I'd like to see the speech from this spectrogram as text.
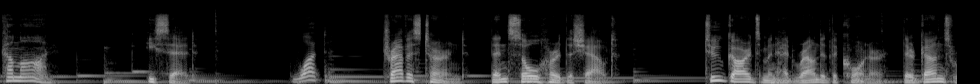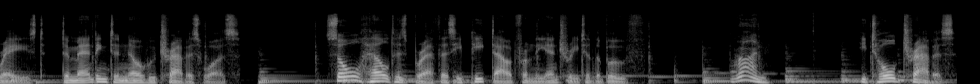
Come on. He said. What? Travis turned, then Sol heard the shout. Two guardsmen had rounded the corner, their guns raised, demanding to know who Travis was. Sol held his breath as he peeked out from the entry to the booth. Run. He told Travis,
